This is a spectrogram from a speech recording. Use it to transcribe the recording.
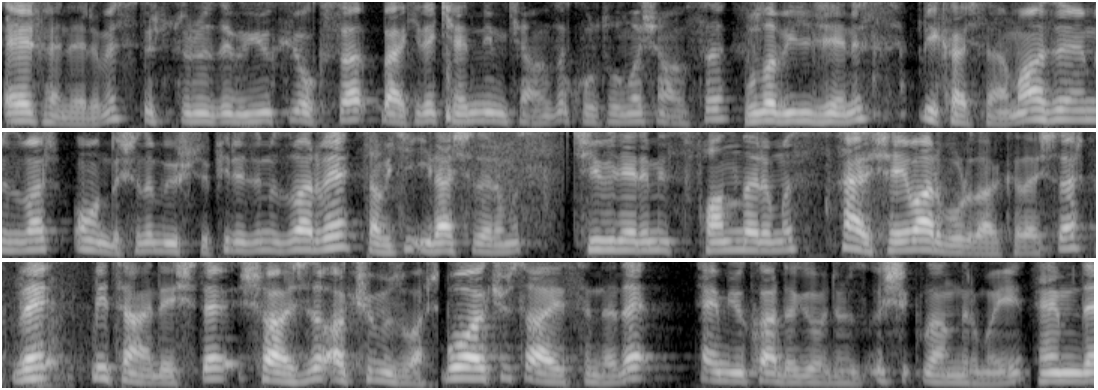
el fenerimiz. Üstünüzde bir yük yoksa belki de kendi imkanınızla kurtulma şansı bulabileceğiniz birkaç tane malzememiz var. Onun dışında bir üçlü prizimiz var ve tabii ki ilaçlarımız, çivilerimiz, fanlarımız her şey var burada arkadaşlar. Ve bir tane de işte şarjlı akümüz var. Bu akü sayesinde de hem yukarıda gördüğünüz ışıklandırmayı hem de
